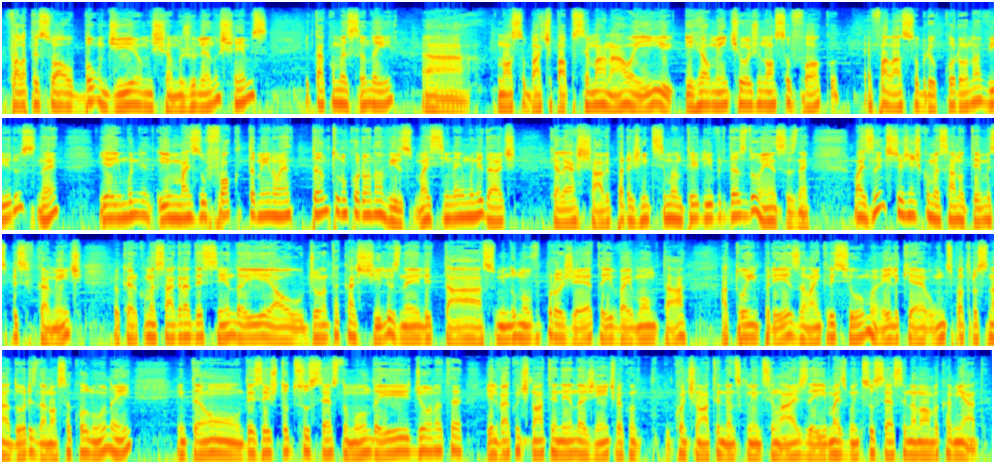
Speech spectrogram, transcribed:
Fala pessoal, bom dia. Eu me chamo Juliano Chemes e está começando aí a nosso bate-papo semanal aí e realmente hoje o nosso foco é falar sobre o coronavírus, né? E a imunidade, mas o foco também não é tanto no coronavírus, mas sim na imunidade que ela é a chave para a gente se manter livre das doenças, né? Mas antes de a gente começar no tema especificamente, eu quero começar agradecendo aí ao Jonathan Castilhos, né? Ele está assumindo um novo projeto e vai montar a tua empresa lá em Criciúma, ele que é um dos patrocinadores da nossa coluna aí. Então, desejo todo sucesso do mundo aí, Jonathan. Ele vai continuar atendendo a gente, vai continuar atendendo os clientes em lajes aí, mas muito sucesso aí na nova caminhada.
